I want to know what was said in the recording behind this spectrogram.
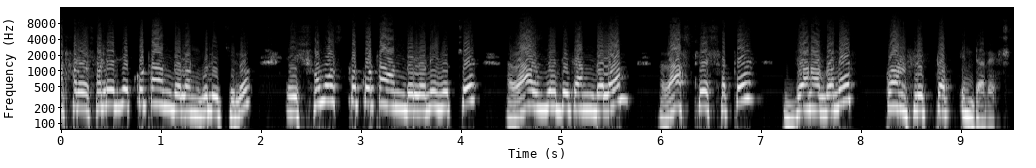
আঠারো সালের যে কোটা আন্দোলনগুলি ছিল, এই সমস্ত কোটা আন্দোলনই হচ্ছে রাজনৈতিক আন্দোলন, রাষ্ট্রের সাথে জনগণের কনফ্লিক্ট অফ ইন্টারেস্ট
